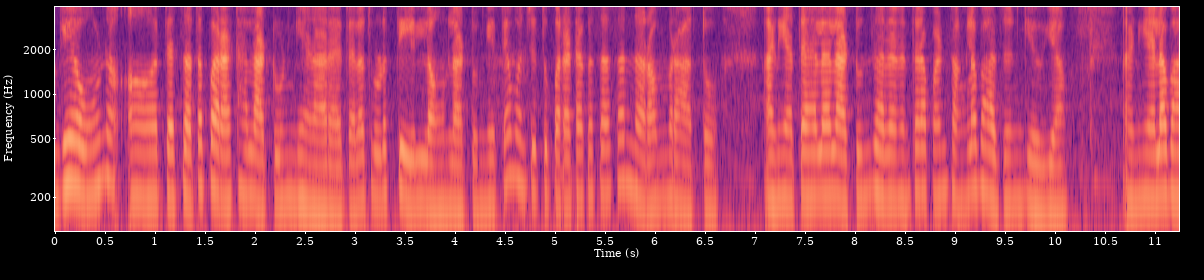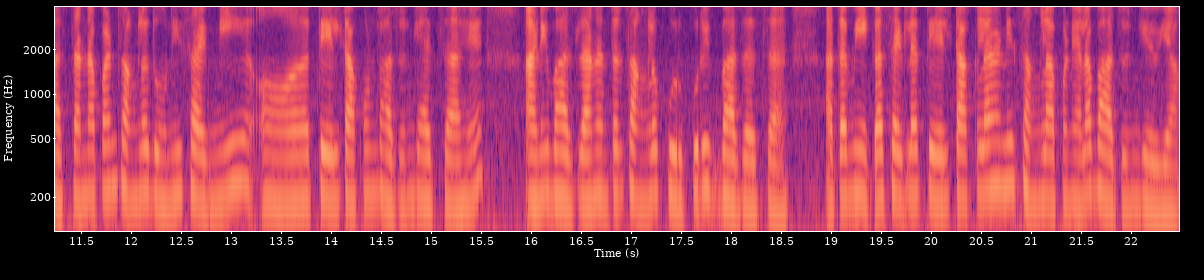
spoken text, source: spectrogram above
घेऊन त्याचा आता पराठा लाटून घेणार आहे. त्याला थोडं तेल लावून लाटून घेते. म्हणजे तो पराठा कसा असा नरम राहतो. आणि आता ह्याला लाटून झाल्यानंतर आपण चांगला भाजून घेऊया. आणि याला भाजताना पण चांगलं दोन्ही साईडनी तेल टाकून भाजून घ्यायचं आहे. आणि भाजल्यानंतर चांगलं कुरकुरीत भाजायचं आहे. आता मी एका साईडला तेल टाकलं आणि चांगलं आपण याला भाजून घेऊया.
